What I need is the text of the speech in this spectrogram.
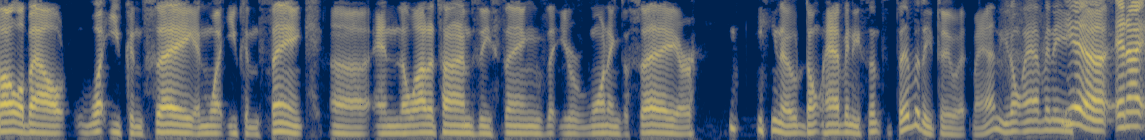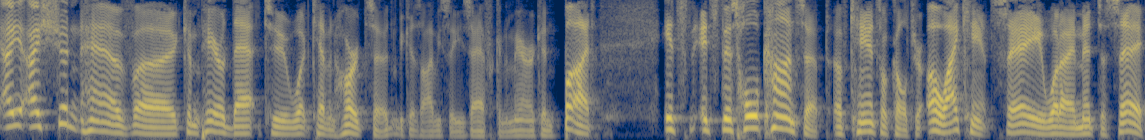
all about what you can say and what you can think. Uh, and a lot of times these things that you're wanting to say are, you know, don't have any sensitivity to it, man. You don't have any. Yeah, and I, I, I shouldn't have uh, compared that to what Kevin Hart said because obviously he's African American, but it's it's this whole concept of cancel culture. Oh, I can't say what I meant to say.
